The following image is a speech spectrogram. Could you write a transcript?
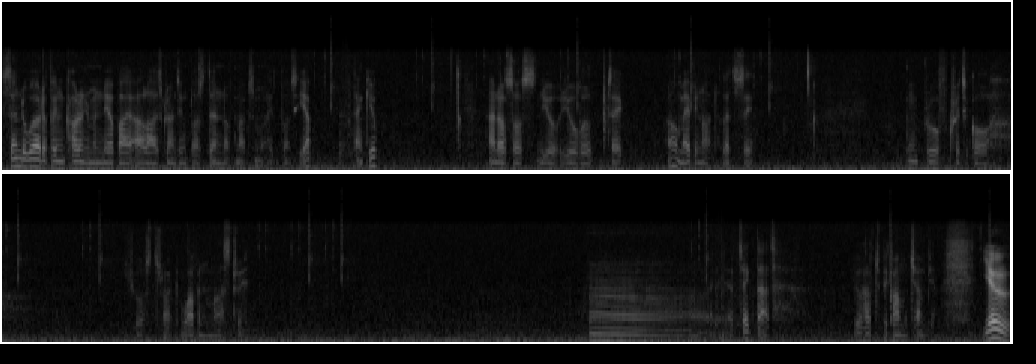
Send a word of encouragement nearby allies granting plus 10 of maximum hit points. Yep, thank you. And also you you will take oh maybe not. Let's see. Improve critical sure strike weapon mastery. Uh, yeah, take that. You have to become a champion. You!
